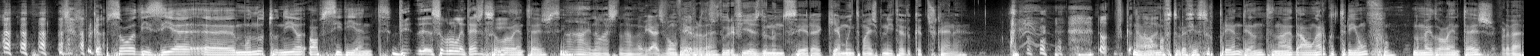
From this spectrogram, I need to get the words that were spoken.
A pessoa dizia eh, monotonia obsidiante. De- de- sobre o Alentejo? Sobre o Alentejo, sim. Ai, não acho nada. Aliás, vão É ver verdade. as fotografias do Nuno Cera, que é muito mais bonita do que a Toscana. Não, é uma fotografia surpreendente, não é? Há um arco de triunfo no meio do Alentejo. É verdade.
